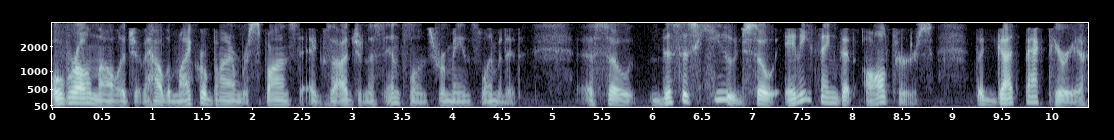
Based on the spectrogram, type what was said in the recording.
overall knowledge of how the microbiome responds to exogenous influence remains limited. So this is huge. So anything that alters the gut bacteria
